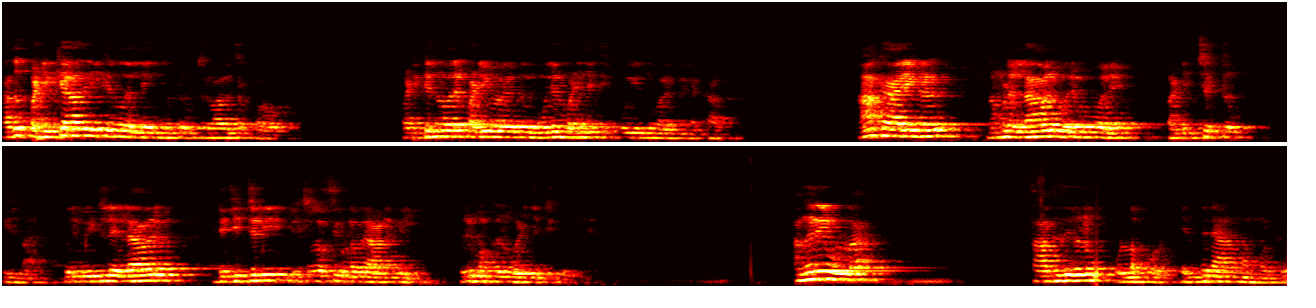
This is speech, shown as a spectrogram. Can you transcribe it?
അത് പഠിക്കാതിരിക്കുന്നതല്ലേ ഇന്നത്തെ ഉത്തരവാദിത്ത കുറവ്? പഠിക്കുന്നവരെ പഴി പറയുന്നത് മൂലം വഴിതെറ്റിപ്പോയി എന്ന് പറയുന്നതിനേക്കാൾ. ആ കാര്യങ്ങൾ നമ്മളെല്ലാവരും ഒരുപോലെ പഠിച്ചിട്ട് ഇരുന്നാൽ ഒരു വീട്ടിൽ എല്ലാവരും ഡിജിറ്റലി ലിറ്ററസി ഉള്ളവരാണെങ്കിൽ ഒരു മക്കളും വഴിതെറ്റിപ്പോവില്ല അങ്ങനെയുള്ള സാധ്യതകളും ഉള്ളപ്പോൾ എന്തിനാണ് നമ്മൾക്ക്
